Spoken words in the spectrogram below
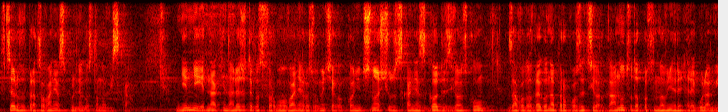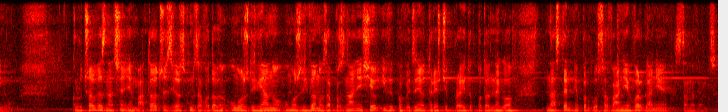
w celu wypracowania wspólnego stanowiska. Niemniej jednak nie należy tego sformułowania rozumieć jako konieczności uzyskania zgody związku zawodowego na propozycję organu co do postanowień regulaminu. Kluczowe znaczenie ma to, czy związkom zawodowym umożliwiono, umożliwiono zapoznanie się i wypowiedzenie o treści projektu podanego następnie pod głosowanie w organie stanowiącym.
